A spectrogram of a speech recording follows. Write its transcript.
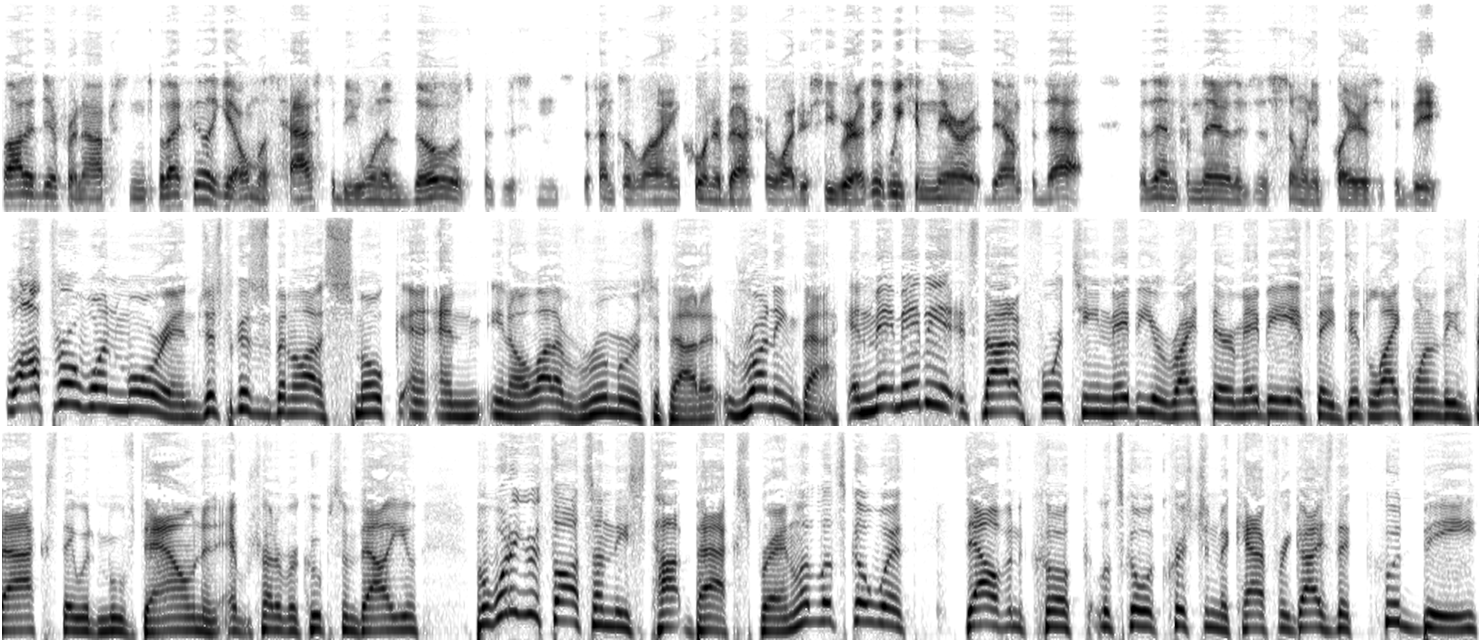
a lot of different options, but I feel like it almost has to be one of those positions, defensive line, cornerback, or wide receiver. I think we can narrow it down to that. But then from there, there's just so many players it could be. Well, I'll throw one more in just because there's been a lot of smoke and, and you know a lot of rumors about it. Running back, and may, maybe it's not a 14. Maybe you're right there. Maybe if they did like one of these backs, they would move down and try to recoup some value. But what are your thoughts on these top backs, Brand? Let, let's go with Dalvin Cook. Let's go with Christian McCaffrey, guys that could be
